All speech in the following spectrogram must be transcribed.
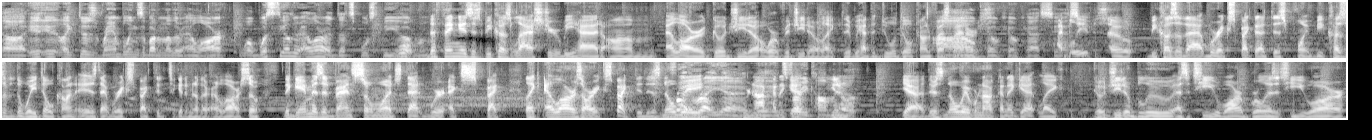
Uh, it, it, like there's ramblings about another LR. Well, what's the other LR that's supposed to be? Uh, well, the thing is, is because last year we had um LR Gogeta or Vegito, like we had the dual Dokkan Fest ah, banners. Okay, okay, okay. I see. I, I believe see. so. Because of that, we're expected at this point, because of the way Dokkan is, that we're expected to get another LR. So the game has advanced so much that we're expect like LRs are expected. There's no right, way right, yeah, we're not yeah, gonna get common, you know. Yeah, there's no way we're not gonna get like Gogeta Blue as a TUR, Broly as a TUR,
